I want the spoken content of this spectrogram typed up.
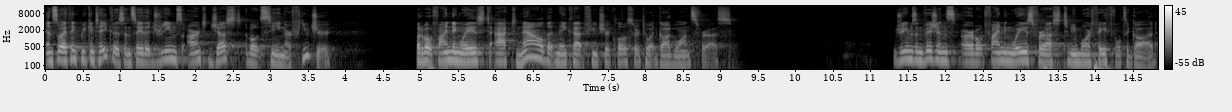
And so I think we can take this and say that dreams aren't just about seeing our future, but about finding ways to act now that make that future closer to what God wants for us. Dreams and visions are about finding ways for us to be more faithful to God,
